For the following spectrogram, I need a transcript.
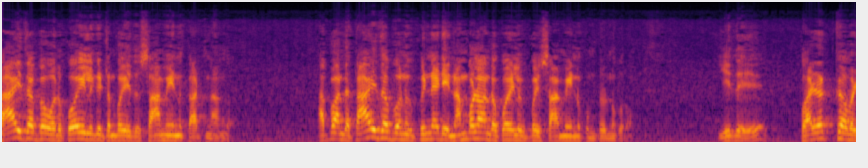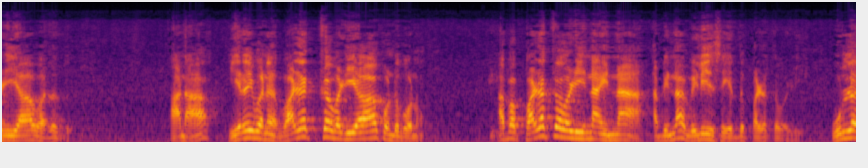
தாய் தப்ப ஒரு கோயிலுக்கிட்ட போய் இது சாமின்னு காட்டினாங்க. அப்போ அந்த தாய் தப்பனுக்கு பின்னாடி நம்மளும் அந்த கோயிலுக்கு போய் சாமின்னு கும்பிட்டுன்னுக்குறோம் இது பழக்க வழியாக வர்றது. ஆனால் இறைவனை வழக்க வழியாக கொண்டு போகணும். அப்போ பழக்க வழின்னா என்ன? அப்படின்னா வெளியே செய்யறது பழக்க வழி. உள்ளே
